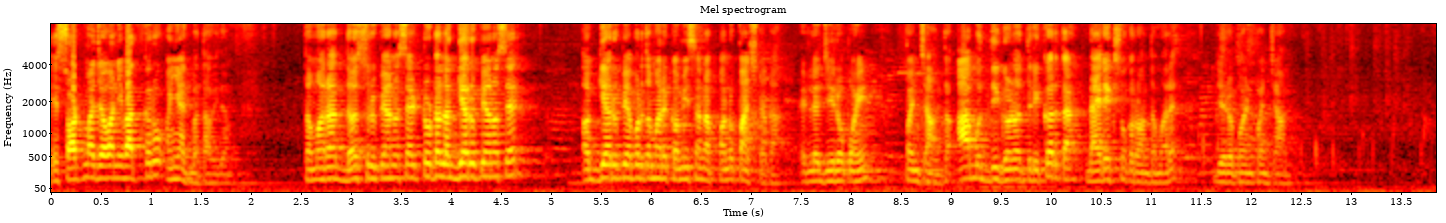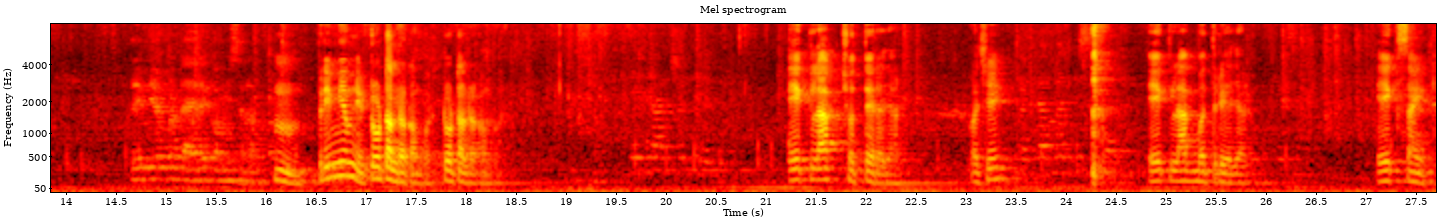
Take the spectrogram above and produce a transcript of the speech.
એ શોર્ટમાં જવાની વાત કરું અહીંયા જ બતાવી દઉં. તમારા દસ રૂપિયાનો શેર ટોટલ અગિયાર રૂપિયાનો શેર અગિયાર રૂપિયા પર તમારે કમિશન આપવાનું પાંચ ટકા એટલે ઝીરો પોઈન્ટ પંચાવન. તો આ બધી ગણતરી કરતાં ડાયરેક્ટ શું કરવાનું તમારે? ઝીરો પોઈન્ટ પંચાવન. પ્રીમિયમ પર ડાયરેક્ટ કમિશન આપવાનું. હમ પ્રીમિયમની ટોટલ રકમ પર ટોટલ રકમ પર. એક લાખ છોતેર હજાર. પછી? એક લાખ બત્રીસ હજાર. એક સાહીઠ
